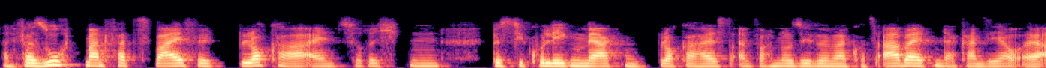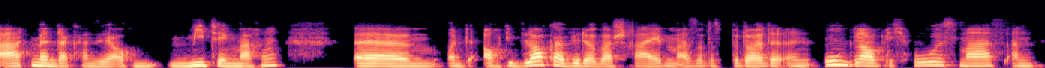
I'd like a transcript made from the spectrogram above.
Dann versucht man verzweifelt, Blocker einzurichten, bis die Kollegen merken, Blocker heißt einfach nur, sie will mal kurz arbeiten, da kann sie ja auch äh, atmen, da kann sie ja auch ein Meeting machen ähm, und auch die Blocker wieder überschreiben. Also das bedeutet ein unglaublich hohes Maß an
